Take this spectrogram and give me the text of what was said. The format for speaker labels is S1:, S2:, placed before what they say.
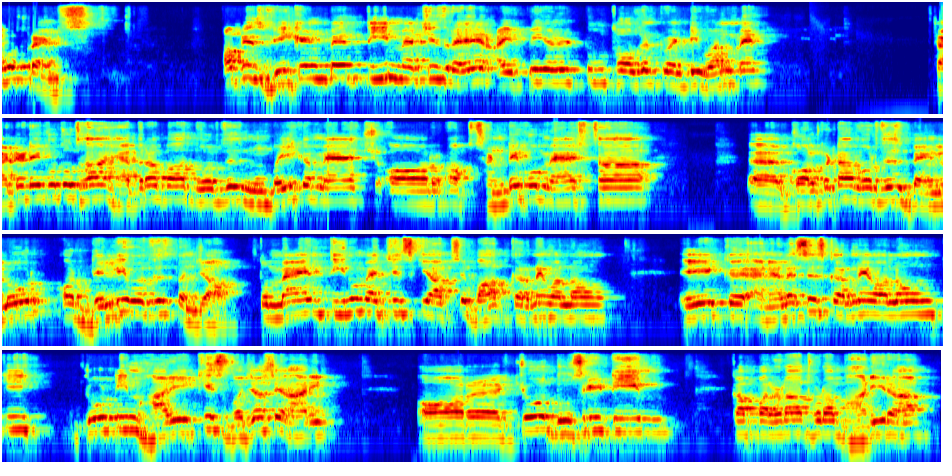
S1: Hello friends अब इस weekend पे तीन मैचेस रहे आईपीएल 2021 में। सैटरडे को तो था हैदराबाद वर्सेस मुंबई का मैच और अब संडे को मैच था कोलकाता वर्सेस बेंगलोर और दिल्ली वर्सेस पंजाब। तो मैं इन तीनों मैचेस की आपसे बात करने वाला हूँ। एक एनालिसिस करने वाला हूँ कि जो टीम हारी, किस वजह से हारी और क्यों दूसरी टीम का पलड़ा थोड़ा भारी रहा।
